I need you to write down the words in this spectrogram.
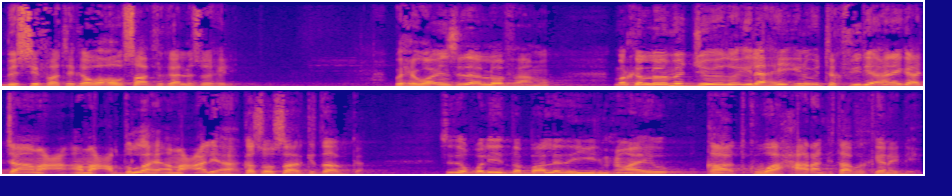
bisifatika wa awsaafika la soo heli. Wixii waa in sidaa loo fahmo. Marka looma jeedo ilaahay inuu takfiiriye aniga jaamaca ama cabdullaahi ama cali ah ka saar kitaabka. Sidii qolyihii dabaallada yidhi muxuu ahay qaadku waa xaaraan kitaabka keenay dheh.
